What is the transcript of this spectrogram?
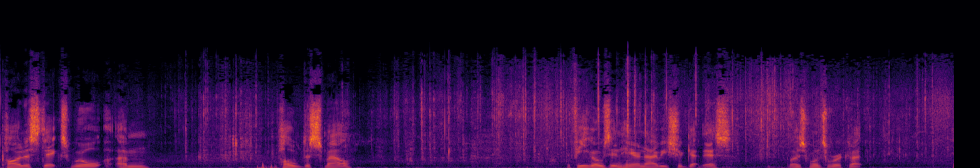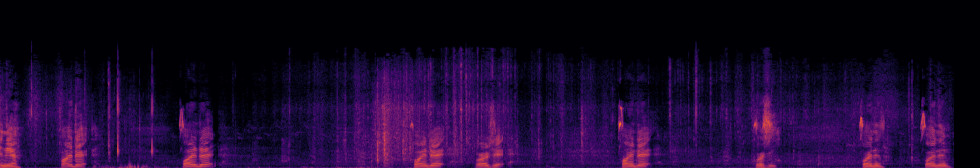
Pile of sticks will um, hold the smell. If he goes in here now, he should get this. But I just want to work out. In here. Find it. Find it. Find it. Where is it? Find it. Where's he? Find him. Find him.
